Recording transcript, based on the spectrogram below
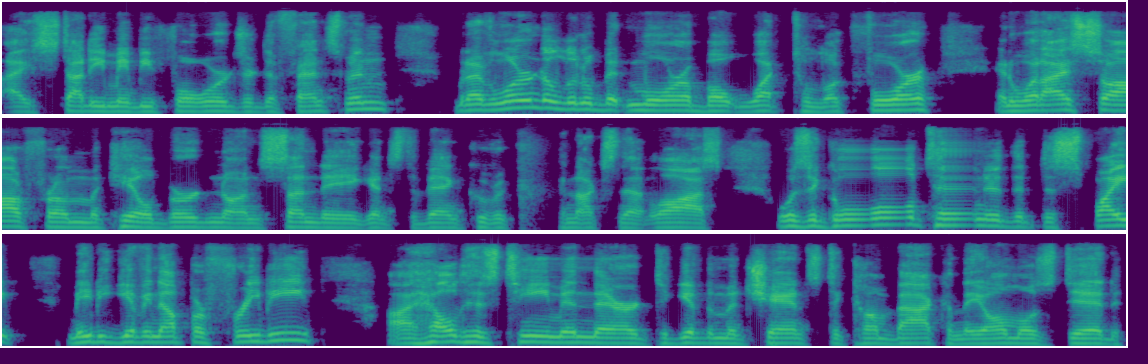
I study maybe forwards or defensemen, but I've learned a little bit more about what to look for. And what I saw from Mikhail Berdin on Sunday against the Vancouver Canucks in that loss was a goaltender that, despite maybe giving up a freebie, uh, held his team in there to give them a chance to come back. And they almost did,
